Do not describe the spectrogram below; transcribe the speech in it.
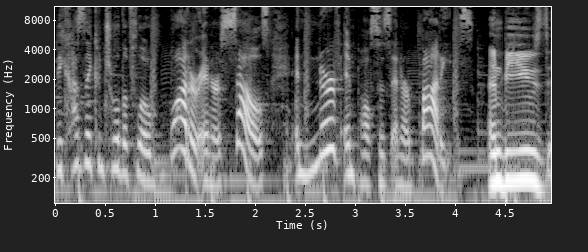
because they control the flow of water in our cells and nerve impulses in our bodies. And be used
